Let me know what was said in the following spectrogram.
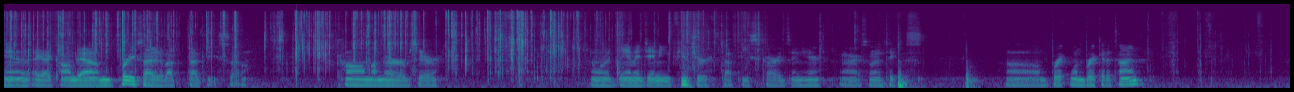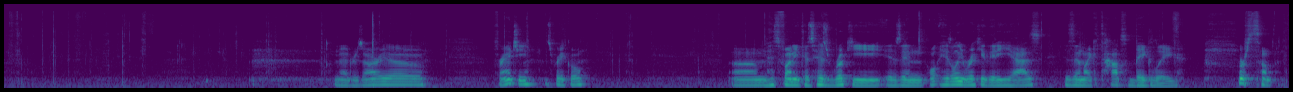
And I gotta calm down. I'm pretty excited about the Tatis, so calm my nerves here. I don't want to damage any future Tatis cards in here. All right, so I'm gonna take this uh, brick, one brick at a time. Med Rosario, Franchi, that's pretty cool. Um, it's funny because his rookie is in his only rookie that he has is in like Topps Big League or something.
